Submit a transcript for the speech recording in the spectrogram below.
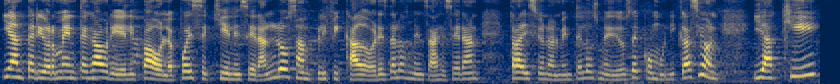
Y anteriormente, Gabriel y Paola, pues eh, quienes eran los amplificadores de los mensajes eran tradicionalmente los medios de comunicación. Y aquí,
